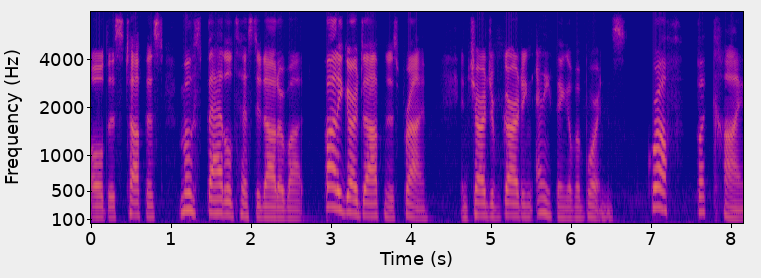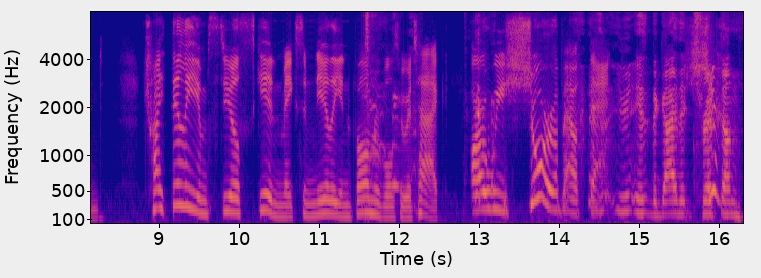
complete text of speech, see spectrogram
Oldest, toughest, most battle-tested Autobot. Bodyguard to Optimus Prime. In charge of guarding anything of importance. Gruff but kind. Trithelium steel skin makes him nearly invulnerable to attack. Are we sure about that? Is the guy that tripped on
